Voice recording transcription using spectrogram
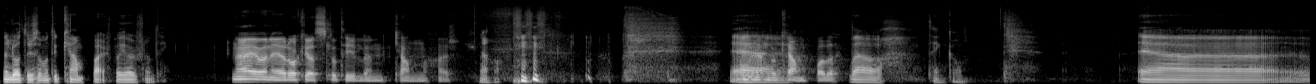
nu låter det som att du kampar. Vad gör du för någonting? Nej, jag vet inte, jag råkar slå till en kanna här. Jaha. Jag är ändå Eh, kampade. Ja, tänk om. Eh,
